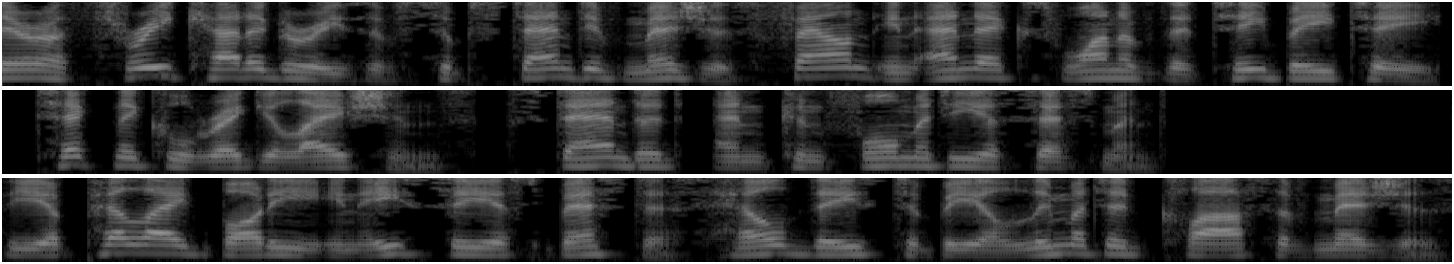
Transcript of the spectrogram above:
There are three categories of substantive measures found in Annex 1 of the TBT, technical regulations, standard, and conformity assessment. The appellate body in EC Asbestos held these to be a limited class of measures.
